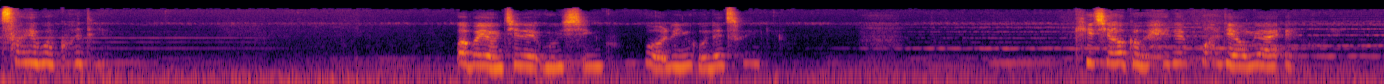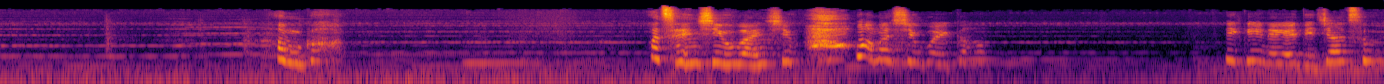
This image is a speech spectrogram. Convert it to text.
所以我决定，我要用这个无身躯、无灵魂的嘴。去照顾迄个半条命的会，啊！不过我千想万想，我嘛想袂到，你竟然会伫遮出现。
